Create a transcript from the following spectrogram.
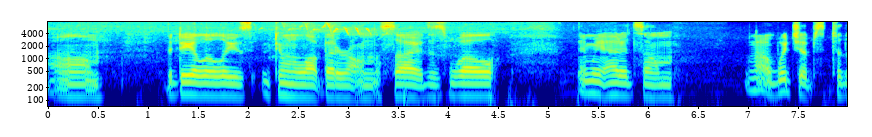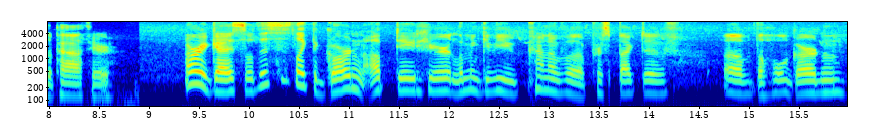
Um, the daylilies doing a lot better on the sides as well. Then we added some no, wood chips to the path here. Alright guys, so this is like the garden update here. Let me give you kind of a perspective of the whole garden.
